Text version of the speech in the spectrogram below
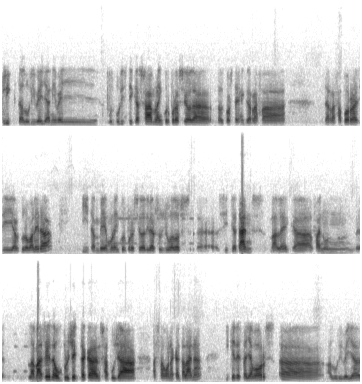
clic de l'Olivella a nivell futbolístic es fa amb la incorporació de, del cos tècnic de Rafa, de Rafa Porres i Arturo Valera i també amb la incorporació de diversos jugadors eh, sitgetans, vale? que fan un, la base d'un projecte que ens fa pujar a segona catalana i que des de llavors eh, a l'Olivella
